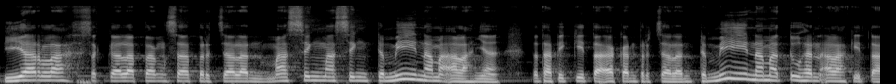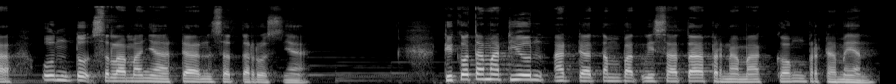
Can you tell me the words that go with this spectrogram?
Biarlah segala bangsa berjalan masing-masing demi nama Allahnya, tetapi kita akan berjalan demi nama Tuhan Allah kita untuk selamanya dan seterusnya. Di kota Madiun ada tempat wisata bernama Gong Perdamaian.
